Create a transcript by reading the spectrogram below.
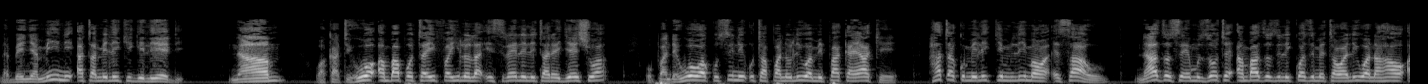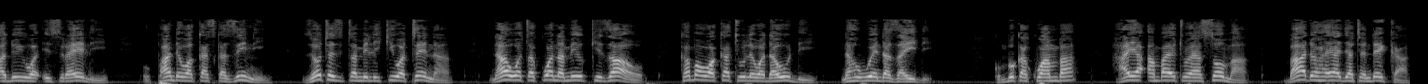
na benyamini atamiliki gileadi. Naam wakati huo ambapo taifa hilo la israeli litarejeshwa upande huo wa kusini utapanuliwa mipaka yake hata kumiliki mlima wa esau nazo sehemu zote ambazo zilikuwa zimetawaliwa na hao adui wa israeli upande wa kaskazini zote zitamilikiwa tena nao watakuwa na milki zao kama wakati ule wa daudi na huenda zaidi. Kumbuka kwamba haya ambayo twayasoma bado hayajatendeka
